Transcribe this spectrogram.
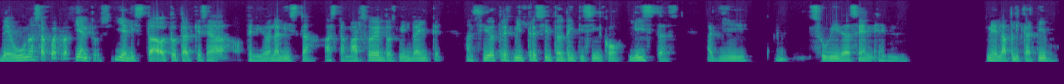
de 1 hasta 400 y el listado total que se ha obtenido de la lista hasta marzo del 2020 han sido 3.325 listas allí subidas en, el aplicativo.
